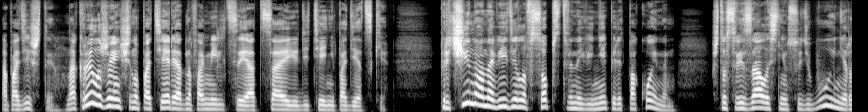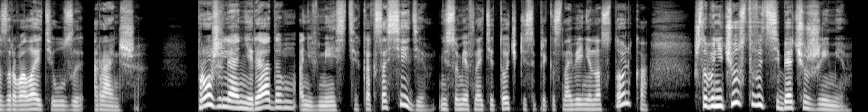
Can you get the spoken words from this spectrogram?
А поди ж ты, накрыла женщину потеря однофамильца и отца ее детей не по-детски. Причину она видела в собственной вине перед покойным, что связала с ним судьбу и не разорвала эти узы раньше. Прожили они рядом, они вместе, как соседи, не сумев найти точки соприкосновения настолько, чтобы не чувствовать себя чужими.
